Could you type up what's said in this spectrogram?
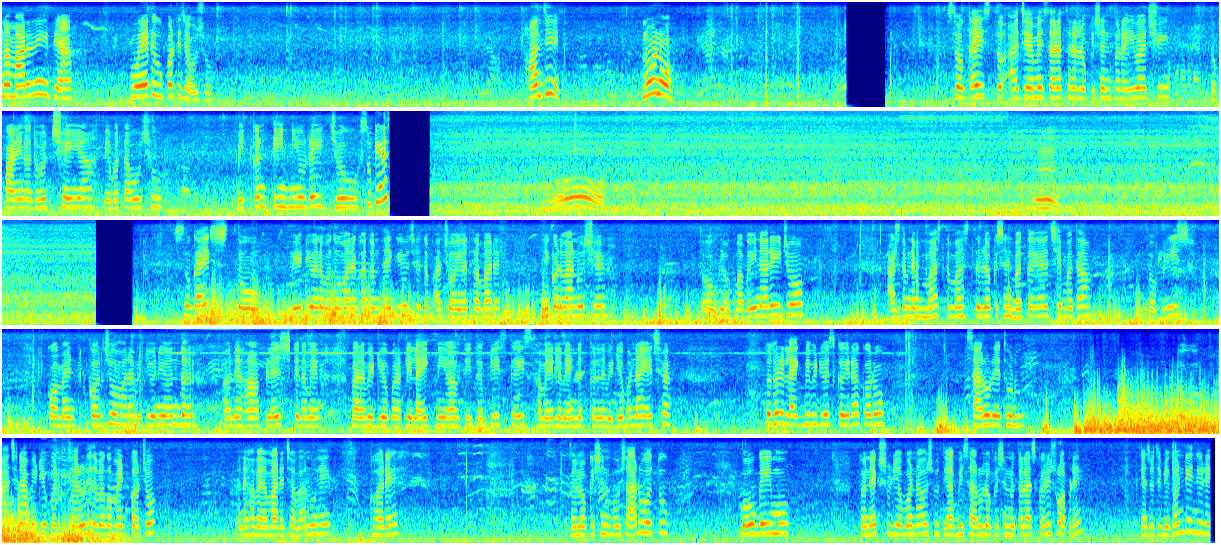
ના મારે નહીં ત્યાં. હું અહીંયાથી ઉપરથી જાઉં છું. હાજી. નો નો. સો ગાઈસ તો આજે અમે સારા સારા લોકેશન પર આવ્યા છીએ. તો પાણીનો ધોધ છે અહીંયા, તે બતાવું છું. બી કન્ટિન્યુ રહી જવું શું કે? સો ગાઈસ તો વીડિયો અને બધું અમારે ખતમ થઈ ગયું છે, તો પાછું અહીંયાથી અમારે નીકળવાનું છે. તો બ્લોગમાં બહીના રહીજો. આજે તમને મસ્ત મસ્ત લોકેશન બતાવ્યા છે બધા. તો પ્લીઝ કોમેન્ટ કરજો અમારા વિડીયોની અંદર. અને હા પ્લીઝ કે તમે મારા વીડિયો પર આટલી લાઇક નહીં આવતી, તો પ્લીઝ કહીશ. અમે એટલે મહેનત કરીને વીડિયો બનાવીએ છીએ. તો થોડી લાઇક બી વિડીયોઝ કર્યા કરો. સારું રહે થોડું તો આજના વીડિયો પર જરૂરથી તમે કોમેન્ટ કરજો. અને હવે અમારે જવાનું છે ઘરે. તો લોકેશન બહુ સારું હતું. બહુ ગઈ હું તો નેક્સ્ટ વીડિયો બનાવશું. ત્યાં બી સારું લોકેશનનું તલાશ કરીશું આપણે. ત્યાં સુધી બે કન્ટિન્યુ રહી.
